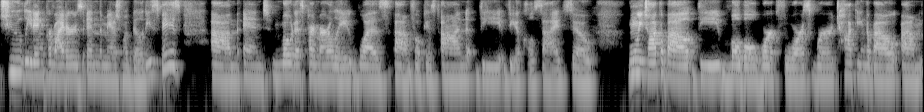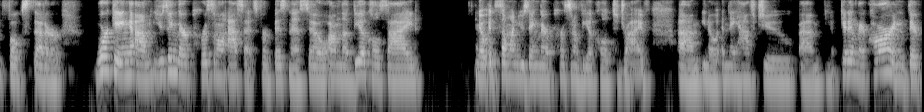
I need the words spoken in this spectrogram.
two leading providers in the managed mobility space. Um, and Motus primarily was um, focused on the vehicle side. So, when we talk about the mobile workforce, we're talking about um, folks that are working um, using their personal assets for business. So, on the vehicle side, you know it's someone using their personal vehicle to drive um, you know and they have to um, you know get in their car and they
